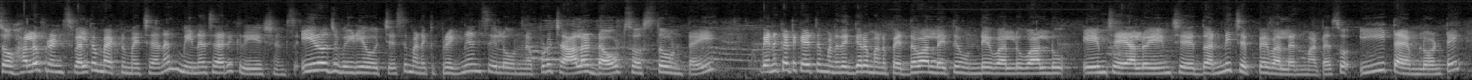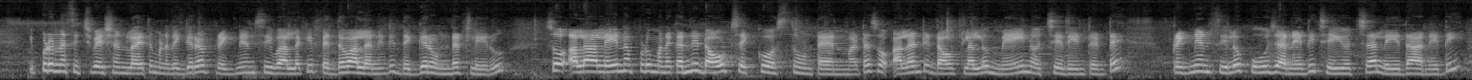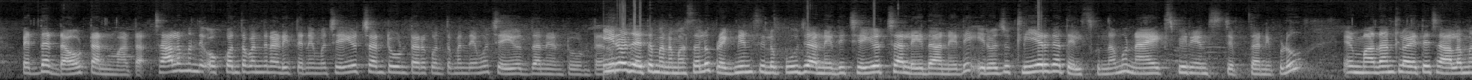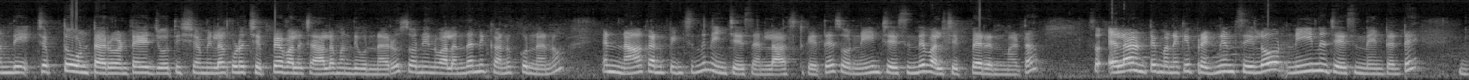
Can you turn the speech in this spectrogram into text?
So hello friends welcome back to my channel Meenachari creations. ఈరోజు video వచ్చేసి మనకి ప్రెగ్నెన్సీలో ఉన్నప్పుడు చాలా డౌట్స్ వస్తూ ఉంటాయి. వెనకటికైతే మన దగ్గర మన పెద్దవాళ్ళు అయితే ఉండేవాళ్ళు వాళ్ళు ఏం చేయాలో ఏం చేయొద్దు అన్నీ చెప్పేవాళ్ళు అనమాట సో ఈ టైంలో అంటే ఇప్పుడున్న సిచ్యువేషన్లో అయితే మన దగ్గర ప్రెగ్నెన్సీ వాళ్ళకి పెద్దవాళ్ళు అనేది దగ్గర ఉండట్లేరు. సో అలా లేనప్పుడు మనకు అన్ని డౌట్స్ ఎక్కువ వస్తూ ఉంటాయి అన్నమాట సో అలాంటి డౌట్లలో మెయిన్ వచ్చేది ఏంటంటే ప్రెగ్నెన్సీలో పూజ అనేది చేయొచ్చా లేదా అనేది పెద్ద డౌట్ అనమాట చాలామంది కొంతమందిని అడిగితేనేమో చేయొచ్చు అంటూ ఉంటారు కొంతమంది ఏమో చేయొద్దు అని అంటూ ఉంటారు. ఈరోజు అయితే మనం అసలు ప్రెగ్నెన్సీలో పూజ అనేది చేయొచ్చా లేదా అనేది ఈరోజు క్లియర్గా తెలుసుకుందాము. నా ఎక్స్పీరియన్స్ చెప్తాను ఇప్పుడు. మా దాంట్లో అయితే చాలామంది చెప్తూ ఉంటారు. అంటే జ్యోతిష్యం ఇలా కూడా చెప్పే వాళ్ళు చాలామంది ఉన్నారు. సో నేను వాళ్ళందరినీ కనుక్కున్నాను. అండ్ నాకు అనిపించింది నేను చేశాను లాస్ట్కి అయితే సో నేను చేసిందే వాళ్ళు చెప్పారనమాట సో ఎలా అంటే మనకి ప్రెగ్నెన్సీలో నేను చేసింది ఏంటంటే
